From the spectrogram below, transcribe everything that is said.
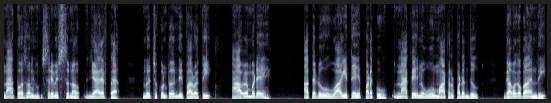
నా కోసం శ్రమిస్తున్నావు జాగ్రత్త. నొచ్చుకుంటోంది పార్వతి. ఆ వెంబడే అతడు వాగితే పడకు నాకై నువ్వు మాటలు పడందు గబగబా అంది.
